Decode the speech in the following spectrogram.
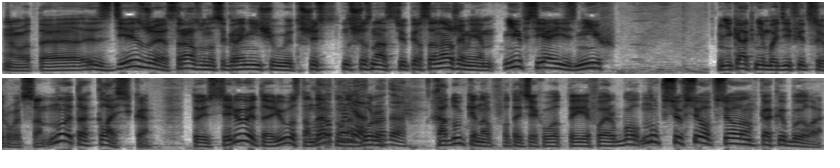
Вот. Э, здесь же сразу нас ограничивают 16 персонажами, и все из них никак не модифицируются. Ну, это классика. То есть Рю это Рю, стандартный ну, понятно, набор да. Хадукинов, вот этих вот и Фаербол. Ну, все, все, как и было.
